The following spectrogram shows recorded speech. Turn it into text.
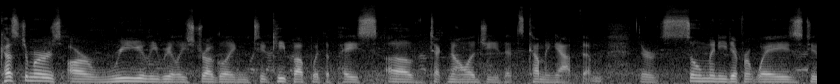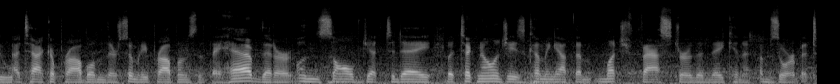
Customers are really, really struggling to keep up with the pace of technology that's coming at them. There's so many different ways to attack a problem. There's so many problems that they have that are unsolved yet today, but technology is coming at them much faster than they can absorb it.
